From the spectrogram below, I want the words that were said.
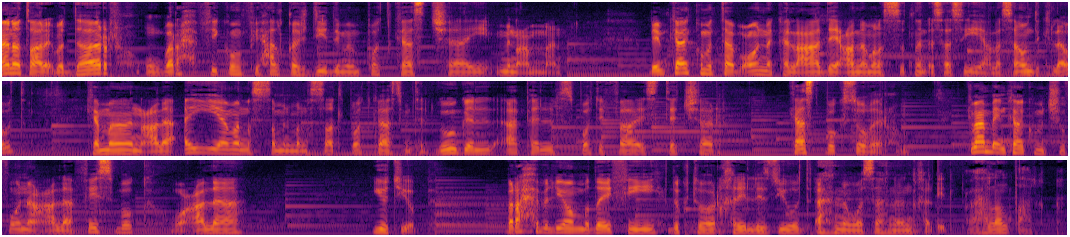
أنا طارق بدار وبرحب فيكم في حلقة جديدة من بودكاست شاي من عمان. بإمكانكم تتابعونا كالعادة على منصتنا الأساسية على SoundCloud كمان على أي منصة من منصات البودكاست مثل جوجل، أبل، سبوتيفاي، Stitcher، Castbox وغيرهم. كمان بإمكانكم تشوفونا على فيسبوك وعلى يوتيوب. برحب اليوم بضيفي دكتور خليل الزيود. أهلا وسهلا خليل. أهلا طارق.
